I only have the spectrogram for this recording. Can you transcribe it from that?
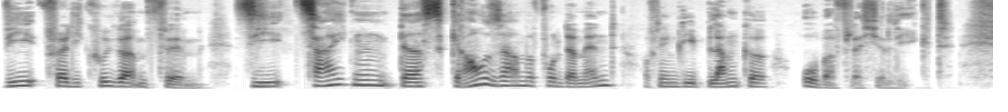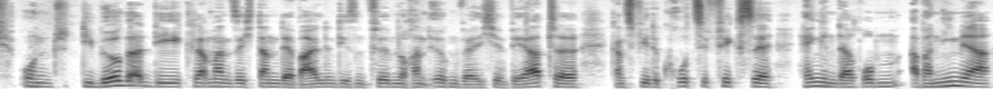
wie Freddy Krüger im Film. Sie zeigen das grausame Fundament, auf dem die blanke Oberfläche liegt. Und die Bürger, die klammern sich dann derweil in diesem Film noch an irgendwelche Werte. Ganz viele Kruzifixe hängen darum, aber nie mehr,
